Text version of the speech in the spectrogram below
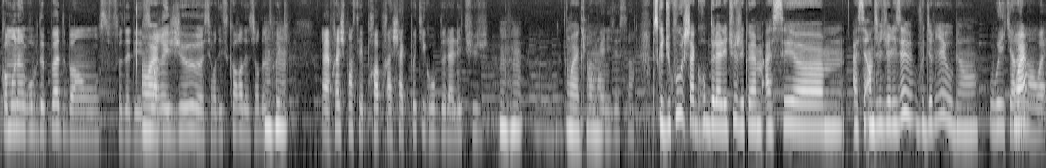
comme on est un groupe de potes, ben, on se faisait des Ouais. soirées jeux euh, sur Discord, et ce genre de Mhm. trucs. Et après, je pense que c'est propre à chaque petit groupe de la laituge Mhm. Ouais, clairement. d'organiser ça. Parce que du coup, chaque groupe de la laituge est quand même assez, euh, assez individualisé, vous diriez, ou bien? Oui, carrément, ouais.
